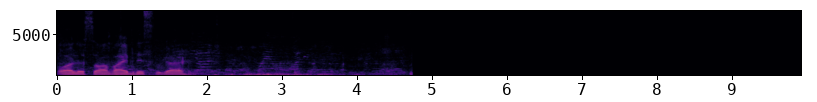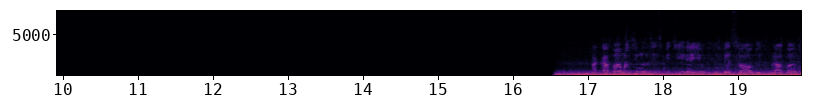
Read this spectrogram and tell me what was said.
Olha só a vibe desse lugar. Acabamos de nos despedir aí o pessoal do Desbravando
